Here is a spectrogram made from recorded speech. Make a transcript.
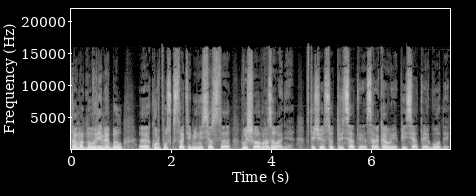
Там одно время был корпус, кстати, Министерства высшего образования в 1930-е, 40-е, 50-е годы.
